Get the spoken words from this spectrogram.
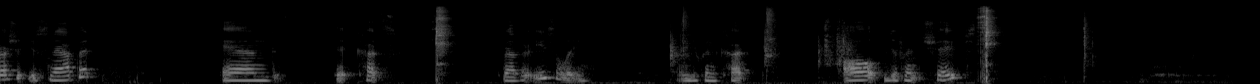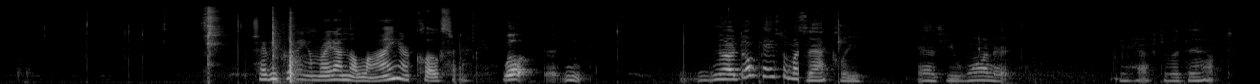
crush it, you snap it, and it cuts rather easily. And you can cut all different shapes. Should I be putting them right on the line or closer? Well, no, don't pay so much exactly as you want it. You have to adapt.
